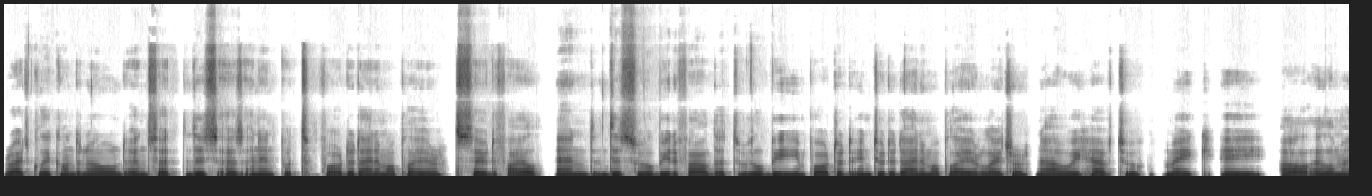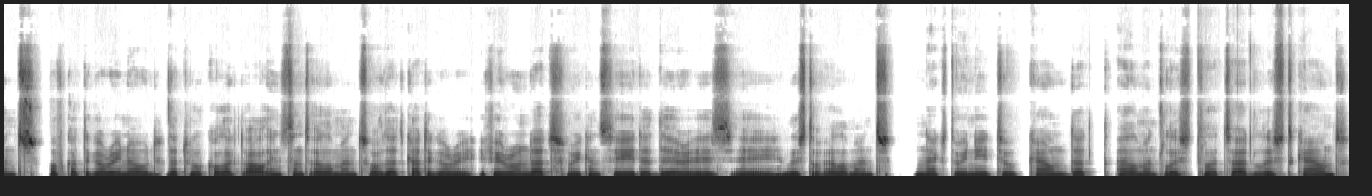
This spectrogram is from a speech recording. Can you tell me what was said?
Right click on the node and set this as an input for the Dynamo player. to Save the file and this will be the file that will be imported into the Dynamo player later. Now we have to make a all elements of category node that will collect all instance elements of that category. If we run that, we can see that there is a list of elements. Next, we need to count that element list. Let's add list count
